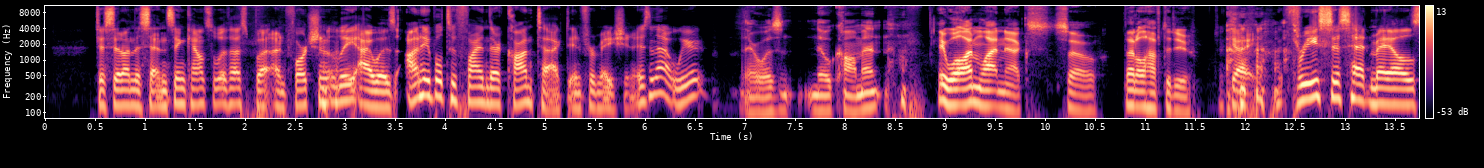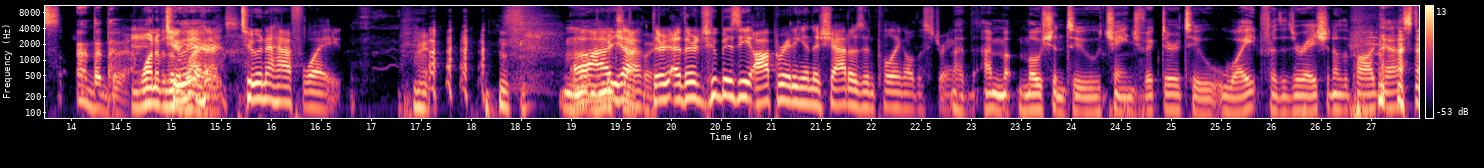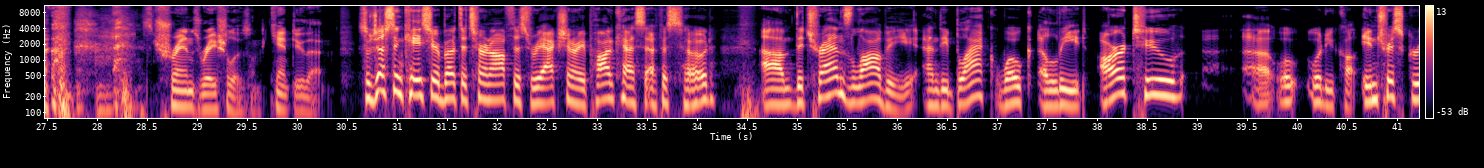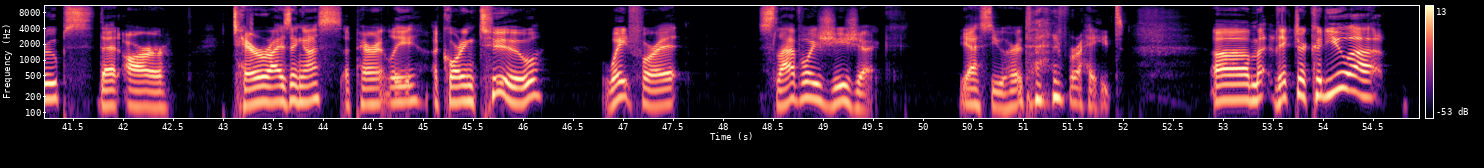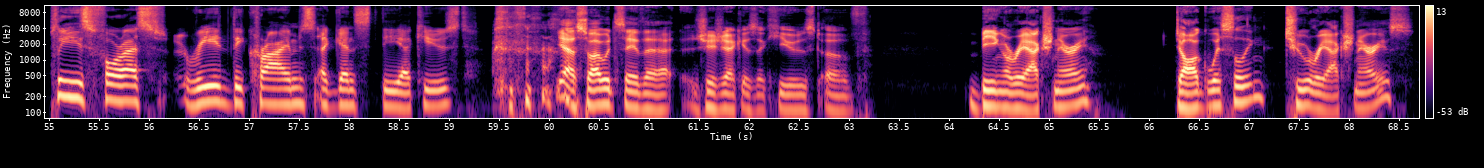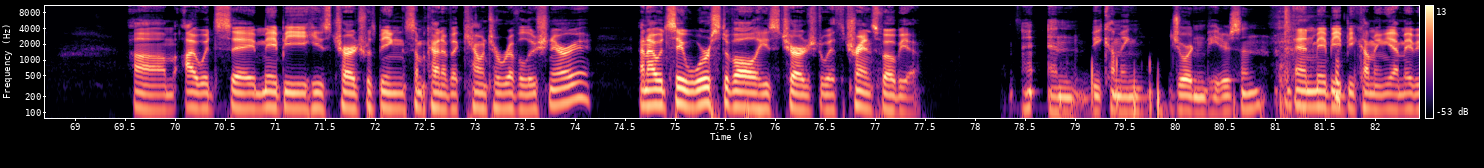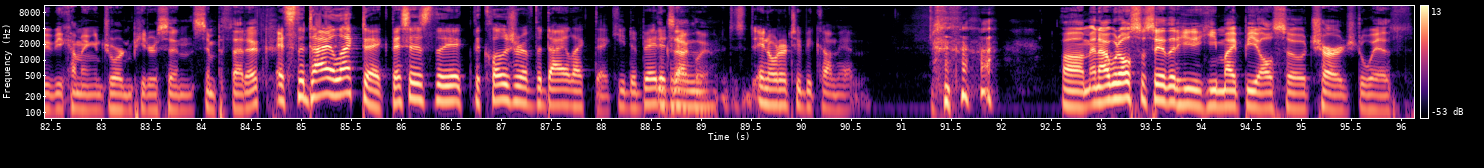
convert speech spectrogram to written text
to sit on the sentencing council with us, but unfortunately, I was unable to find their contact information. Isn't that weird? There was no comment. Hey, well, I'm Latinx, so that'll have to do. Okay, three cishet males, One of them two, Latinx. two and a half white. Mm, Uh, exactly. Yeah, they're they're too busy operating in the shadows and pulling all the strings. Uh, I'm motion to change Victor to white for the duration of the podcast. It's transracialism. Can't do that. So, just in case you're about to turn off this reactionary podcast episode, um, the trans lobby and the black woke elite are two, uh, what, what do you call it? interest groups that are terrorizing us, apparently, according to, wait for it, Slavoj Žižek. Yes, you heard that right. Um, Victor, could you uh, please for us read the crimes against the accused? Yeah, so I would say that Zizek is accused of being a reactionary, dog whistling to reactionaries. Um, I would say maybe he's charged with being some kind of a counter revolutionary. And I would say, worst of all, he's charged with transphobia and becoming Jordan Peterson. and maybe becoming, yeah, maybe becoming Jordan Peterson sympathetic. It's the dialectic. This is the the closure of the dialectic. He debated Exactly. him in order to become him. Um, and I would also say that he, he might be also charged with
